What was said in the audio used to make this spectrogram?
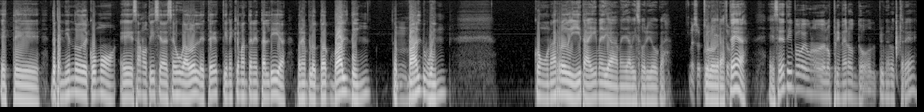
este, dependiendo de cómo esa noticia de ese jugador esté, tienes que mantenerte al día. Por ejemplo, Doug Baldwin, Doug. Baldwin, con una rodillita ahí media, media visorioca. Es Tú lo drafteas. Ese tipo es uno de los primeros dos, primeros tres.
